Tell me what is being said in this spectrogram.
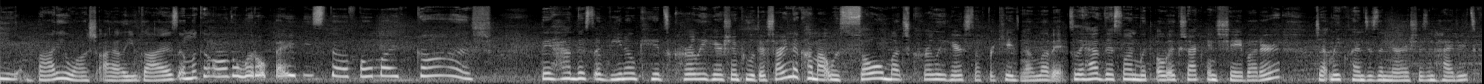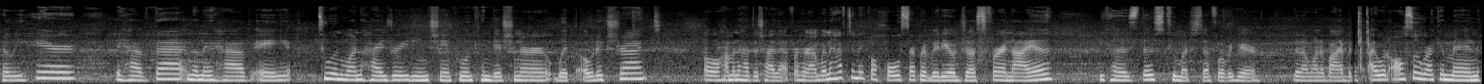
the body wash aisle, you guys. And look at all the little baby stuff. Oh my gosh. They have this Aveeno Kids curly hair shampoo. They're starting to come out with so much curly hair stuff for kids. And I love it. So they have this one with oat extract and shea butter. Gently cleanses and nourishes and hydrates curly hair. They have that. And then they have a two-in-one hydrating shampoo and conditioner with oat extract. Oh, I'm gonna have to try that for her. I'm gonna have to make a whole separate video just for Anaya because there's too much stuff over here that I want to buy. But I would also recommend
